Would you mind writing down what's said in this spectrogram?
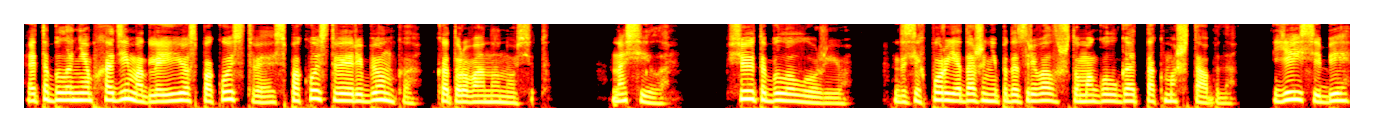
Это было необходимо для ее спокойствия спокойствия ребенка, которого она носит. Носила. Все это было ложью. До сих пор я даже не подозревал, что могу лгать так масштабно. Ей, себе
